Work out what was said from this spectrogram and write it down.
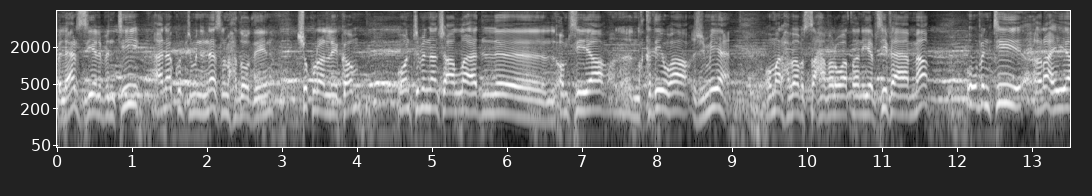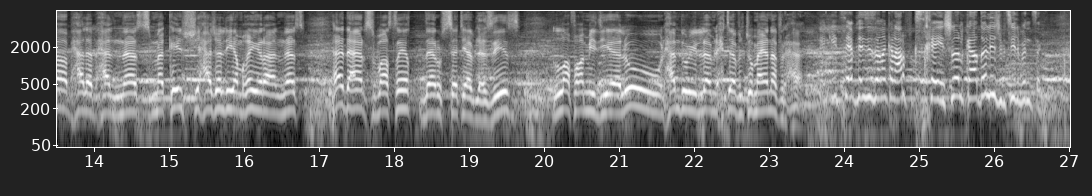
بالعرس ديال بنتي. أنا كنت من الناس المحظوظين. شكرا لكم. ونتمنى إن شاء الله هذه الأمسية نقضيوها جميع. ومرحبا بالصحافة الوطنية بصفة عامة. وبنتي راهي بحالها بحال الناس ما كاينش شي حاجة اللي هي مغيرة الناس. هذا عرس بسيط داروا الستاتي عبد العزيز. la famille ديالو والحمد لله من احتفلتوا معايا أنا فرحان أكيد سي عبد العزيز أنا كنعرفك سخي. شنو ال cadeau اللي جبتي لبنتك؟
